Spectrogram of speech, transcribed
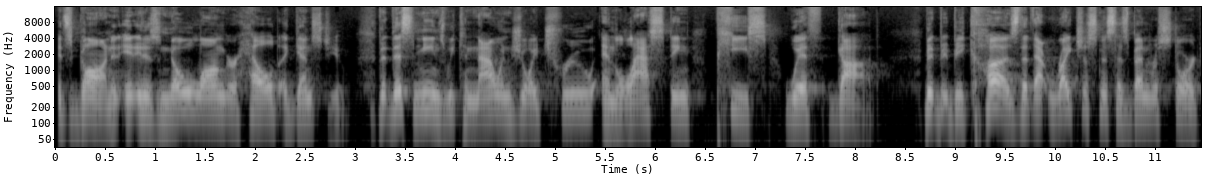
It's gone. It, it is no longer held against you. That this means we can now enjoy true and lasting peace with God because that that righteousness has been restored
